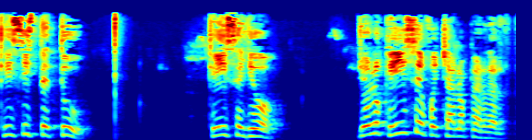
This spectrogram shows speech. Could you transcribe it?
¿Qué hiciste tú? ¿Qué hice yo? Yo lo que hice fue echarlo a perder.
